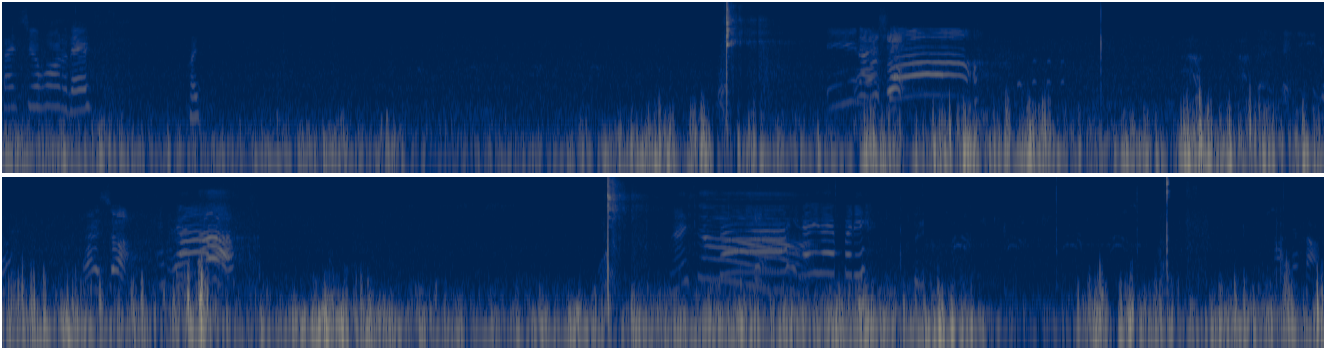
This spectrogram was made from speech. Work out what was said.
最終ホールですはいいいナイスショやったナイスー左だやっぱりあ出たそう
